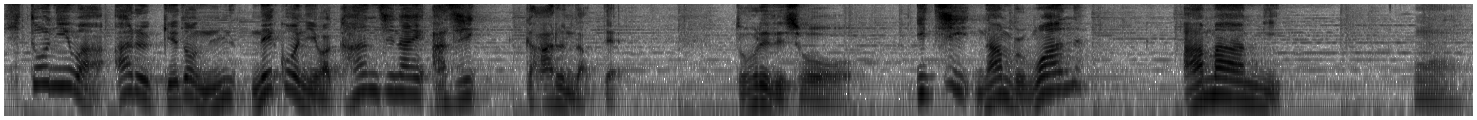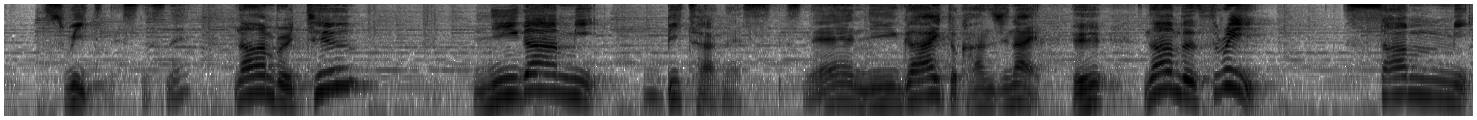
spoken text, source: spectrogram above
人にはあるけど猫には感じない味があるんだって。どれでしょう？1 No.1 甘み、うん、sweetness ですね。Number two 苦味。Bitterness ですね。苦いと感じない。え？Number three 酸味。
